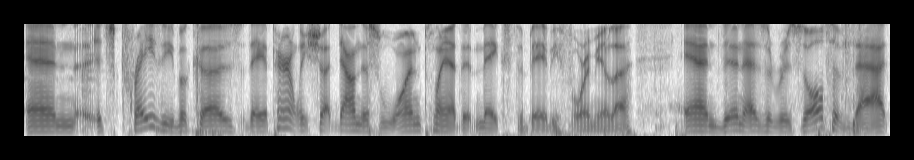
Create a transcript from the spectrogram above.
And it's crazy because they apparently shut down this one plant that makes the baby formula. And then as a result of that,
